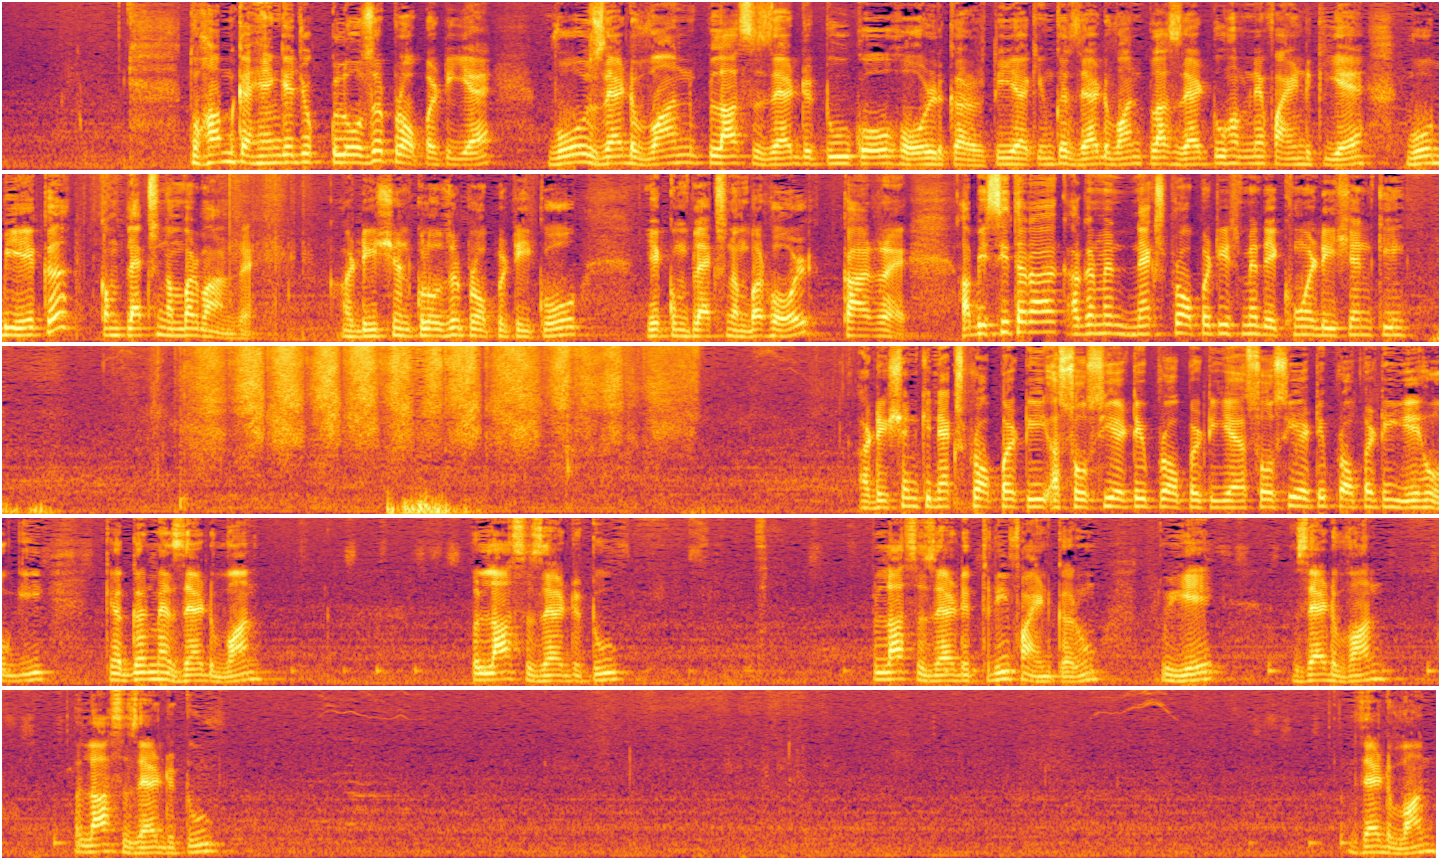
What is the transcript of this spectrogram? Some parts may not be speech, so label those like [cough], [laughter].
तो हम कहेंगे जो क्लोजर प्रॉपर्टी है, वो z1 one plus Z two को होल्ड करती है, क्योंकि z1 one plus Z two हमने फाइंड किया है, वो भी एक कॉम्प्लेक्स नंबर बन रहा है। एडिशन क्लोजर प्रॉपर्टी को ये कॉम्प्लेक्स नंबर होल्ड कर रहा है। अब इसी तरह अगर मैं नेक्स्ट प्रॉपर्टीज़ में देखूँ एडिशन की। एडिशन की नेक्स्ट प्रॉपर्टी एसोसिएटिव प्रॉपर्टी है। एसोसिएटिव प्रॉपर्टी ये होगी कि अगर मैं Z1 one plus Z two plus Z three find करूँ तो ये Z1 one plus Z two Z one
